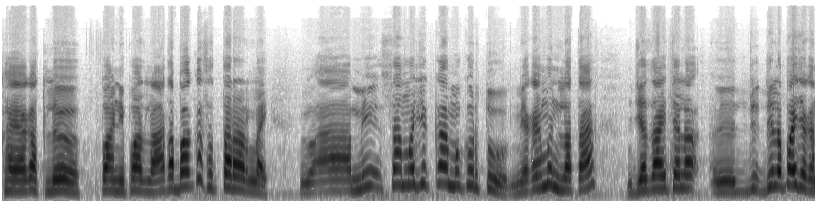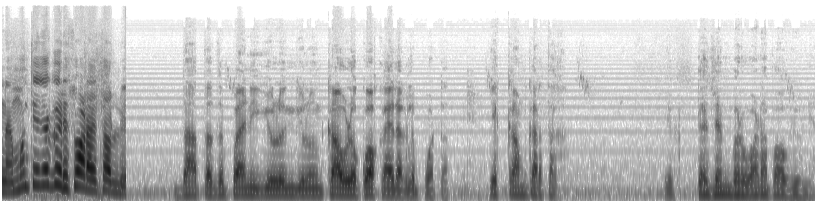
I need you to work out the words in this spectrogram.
खाया घातलं पाणी पाजलं. आता बघ कसं तरारलाय. आ, मी सामाजिक कामं करतो. मी काय म्हणलं आता ज्या जाय त्याला अं, दि- दिलं पाहिजे का नाही म्हणून त्याच्या घरी सोडायला चाललोय. दाताचं पाणी गिळून गिळून कावळं कोकायला लागलं पोटात. एक काम करता का? एक डझनभर वडापाव घेऊन या.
